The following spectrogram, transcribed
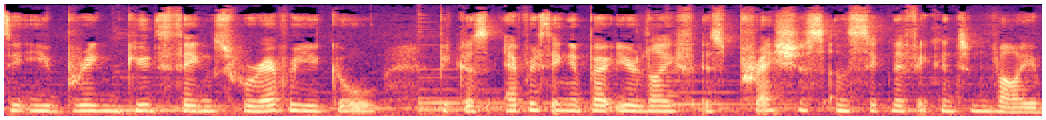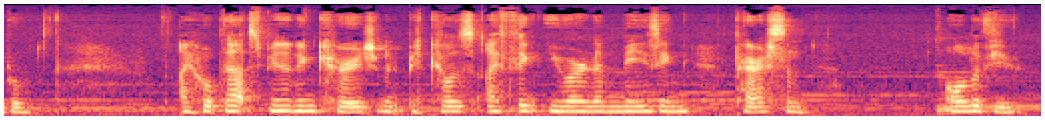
that you bring good things wherever you go because everything about your life is precious and significant and valuable. I hope that's been an encouragement because I think you are an amazing person, all of you.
